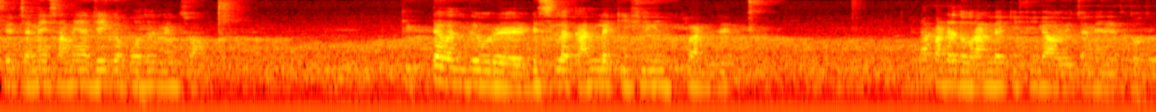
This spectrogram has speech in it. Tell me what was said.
சரி சென்னை செம்மையாக ஜெயிக்க போகுதுன்னு நினச்சோம். கிட்ட வந்து ஒரு டிஸ்லக் அன்லக்கி ஃபீலிங் பண்ணுது என்ன பண்ணுறது ஒரு அன்லக்கி ஃபீல் ஆகுது சென்னை நேற்று தோது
